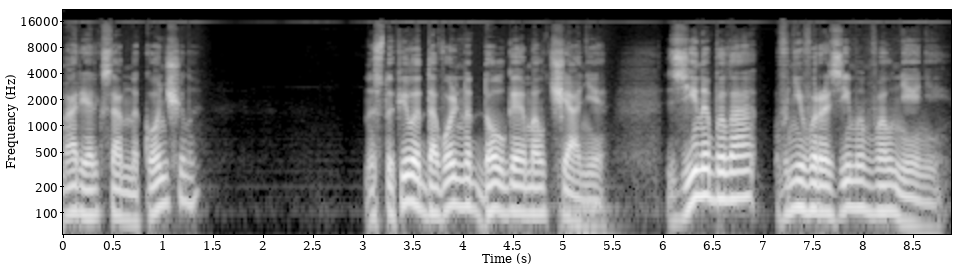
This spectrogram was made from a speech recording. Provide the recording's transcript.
Марья Александровна кончила. Наступило довольно долгое молчание. Зина была в невыразимом волнении.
